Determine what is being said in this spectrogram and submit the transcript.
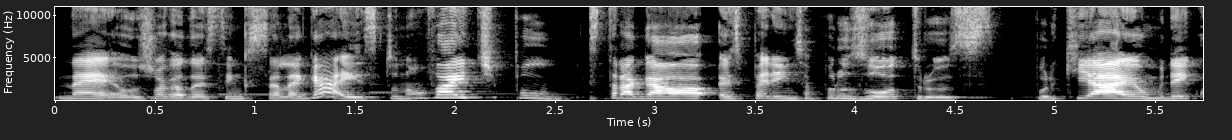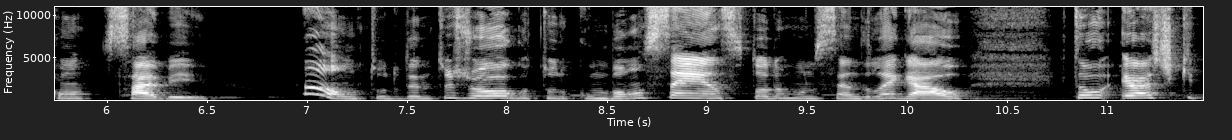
né, os jogadores têm que ser legais. Tu não vai, tipo, estragar a experiência pros outros. Porque, ah, eu me dei conta, sabe? Não, tudo dentro do jogo, tudo com bom senso, todo mundo sendo legal. Então, eu acho que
